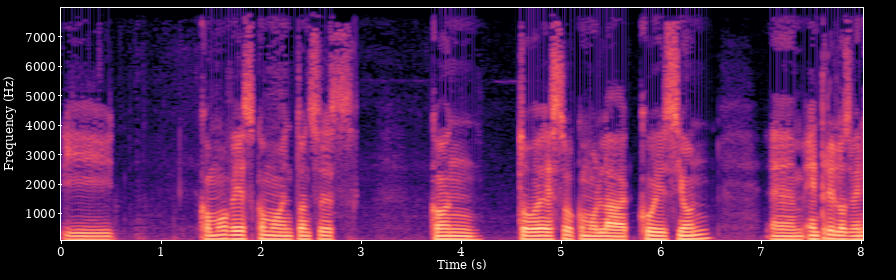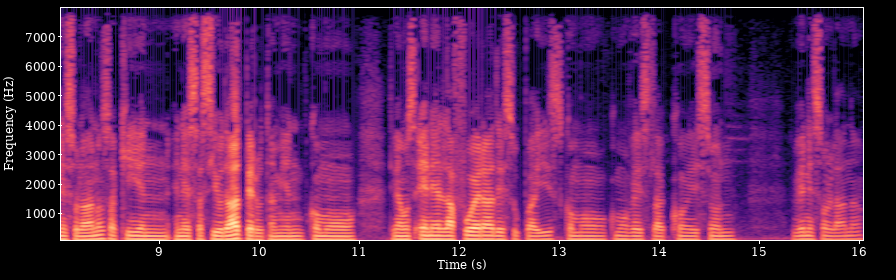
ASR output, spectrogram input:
Y ¿Cómo ves como entonces con todo eso, como la cohesión em, entre los venezolanos aquí en, en, esa ciudad, pero también como, digamos, en el afuera de su país, ¿cómo, cómo ves la cohesión venezolana?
